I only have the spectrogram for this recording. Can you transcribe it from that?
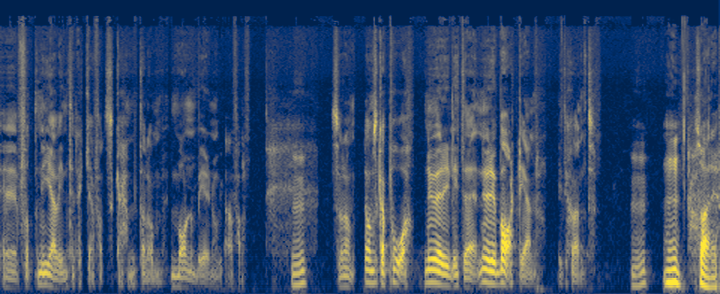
eh, fått nya vinterdäck för att jag ska hämta dem. Imorgon blir det nog i alla fall. Mm. Så de, de ska på. Nu är det lite, nu är det bart igen. Lite skönt. Mm, så är det.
